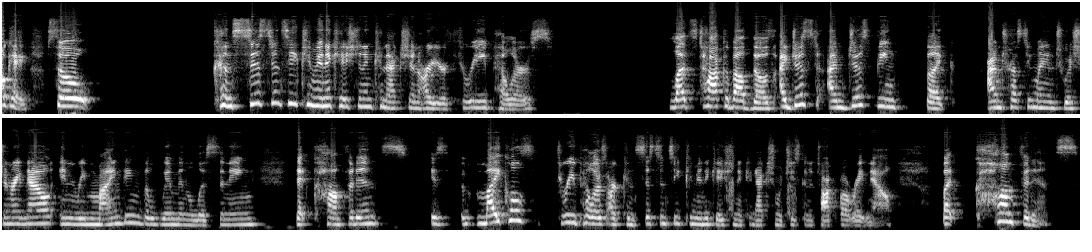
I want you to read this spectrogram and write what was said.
okay, so consistency, communication, and connection are your three pillars. Let's talk about those. I just, I'm just being like I'm trusting my intuition right now in reminding the women listening that confidence is Michael's three pillars are consistency, communication, and connection, which he's going to talk about right now. But confidence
